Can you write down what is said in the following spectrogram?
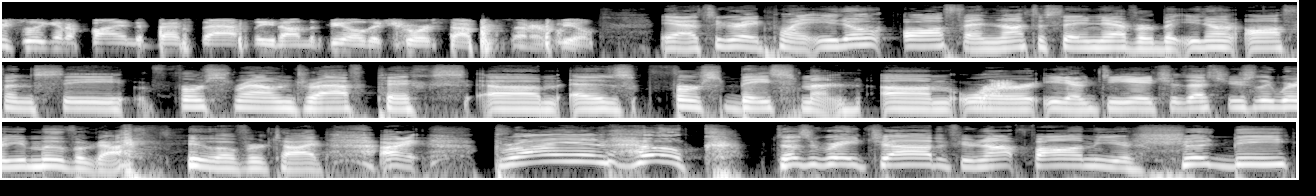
usually going to find the best athlete on the field at shortstop or center field. Yeah, it's a great point. You don't often, not to say never, but you don't often see first round draft picks um, as first baseman um, or right. you know DH. That's usually where you move a guy to over time. All right, Bryan Hoch does a great job. If you're not following me, you should be.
